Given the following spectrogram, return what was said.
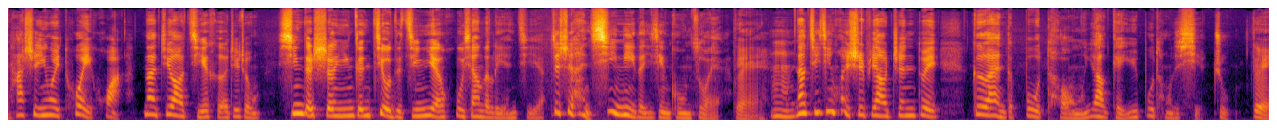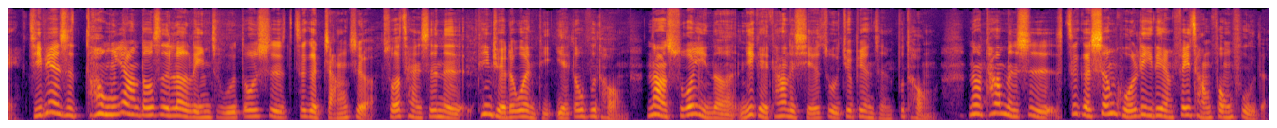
他是因为退化，那就要结合这种新的声音跟旧的经验互相的连接，这是很细腻的一件工作呀。对，嗯。那基金会是不是要针对个案的不同，要给予不同的协助？对，即便是同样都是乐龄族，都是这个长者所产生的听觉的问题也都不同。那所以呢，你给他的协助就变成不同。那他们是这个生活历练非常丰富的。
